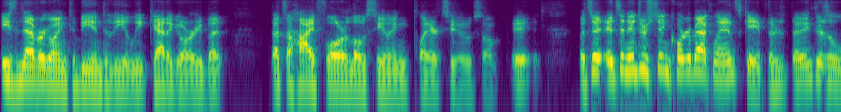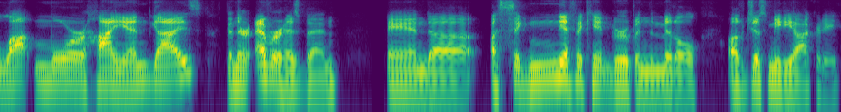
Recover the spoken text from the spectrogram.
he's never going to be into the elite category, but that's a high floor, low ceiling player too. So it, it's a, it's an interesting quarterback landscape. There's I think there's a lot more high end guys than there ever has been, and uh, a significant group in the middle of just mediocrity.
